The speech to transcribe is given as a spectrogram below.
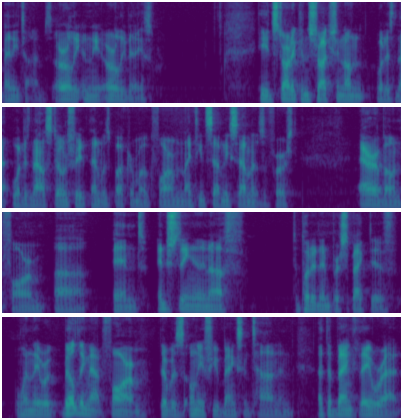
many times early in the early days. He had started construction on what is now, what is now Stone Street, then was Buckram Oak Farm. 1977 was the first Arabone farm. Uh, and interesting enough, to put it in perspective, when they were building that farm, there was only a few banks in town, and at the bank they were at,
